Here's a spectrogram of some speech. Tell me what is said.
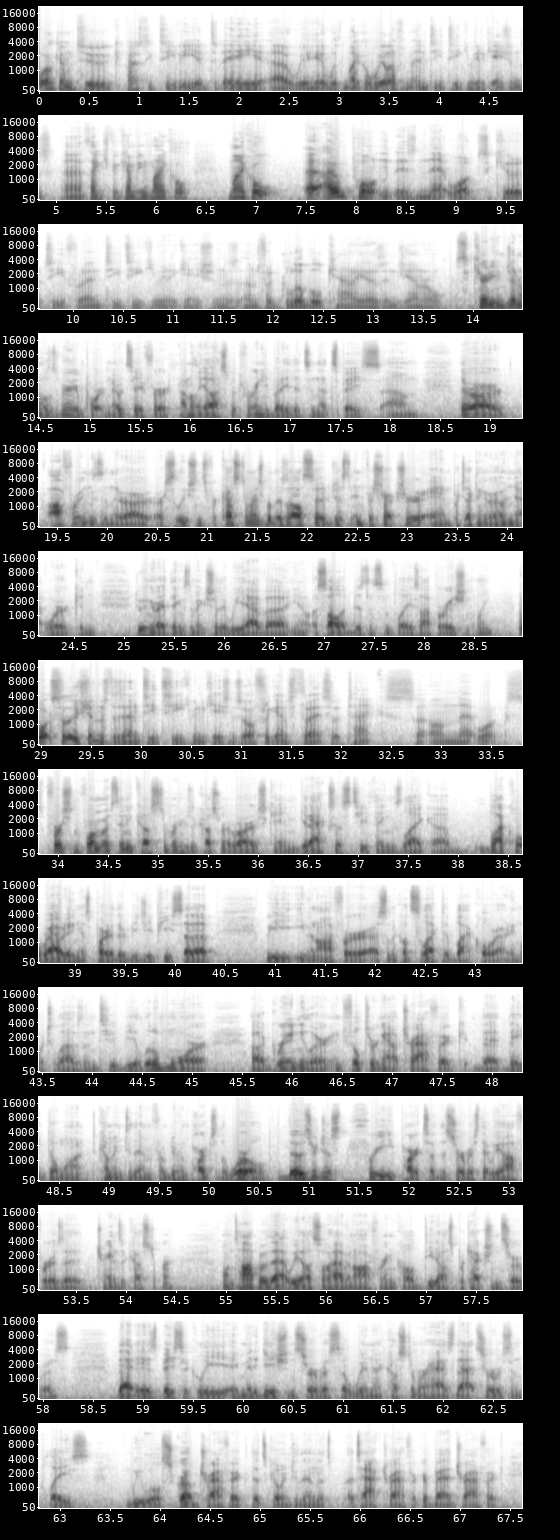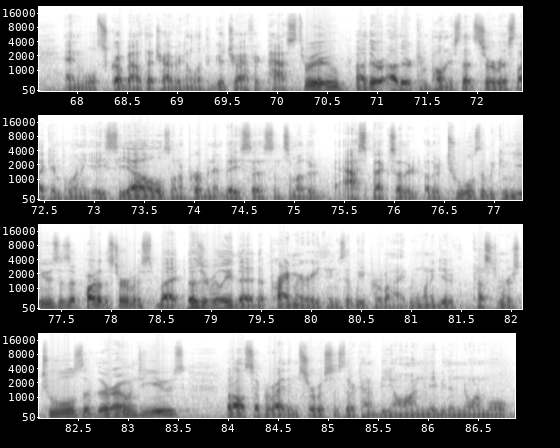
Welcome to Capacity TV, and today uh, we're here with Michael Wheeler from NTT Communications. Uh, thank you for coming, Michael. Michael, uh, how important is network security for NTT Communications and for global carriers in general? Security in general is very important, I would say, for not only us, but for anybody that's in that space. Um, there are offerings and there are, are, solutions for customers, but there's also just infrastructure and protecting our own network and doing the right things to make sure that we have a, you know, a solid business in place operationally. What solutions does NTT Communications offer against threats or attacks on networks? First and foremost, any customer who's a customer of ours can get access to things like uh, black hole routing as part of their BGP setup. We even offer uh, something called selective black hole routing, which allows them to be a little more uh, granular in filtering out traffic that they don't want coming to them from different parts of the world. Those are just free parts of the service that we offer as a transit customer. On top of that, we also have an offering called DDoS Protection Service that is basically a mitigation service. So when a customer has that service in place, we will scrub traffic that's going to them that's attack traffic or bad traffic and we'll scrub out that traffic and let the good traffic pass through. Uh, there are other components that service, like implementing ACLs on a permanent basis and some other aspects, other other tools that we can use as a part of the service. But those are really the, the primary things that we provide. We want to give customers tools of their own to use, but also provide them services that are kind of beyond maybe the normal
